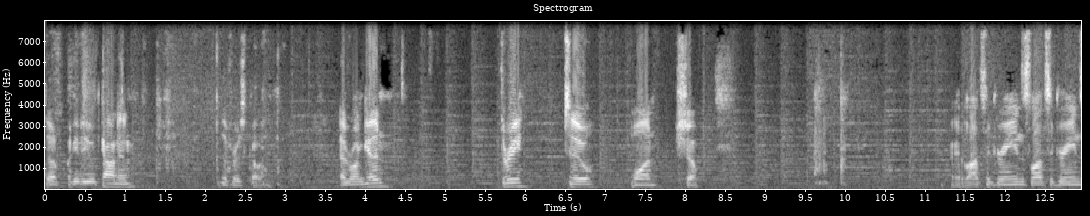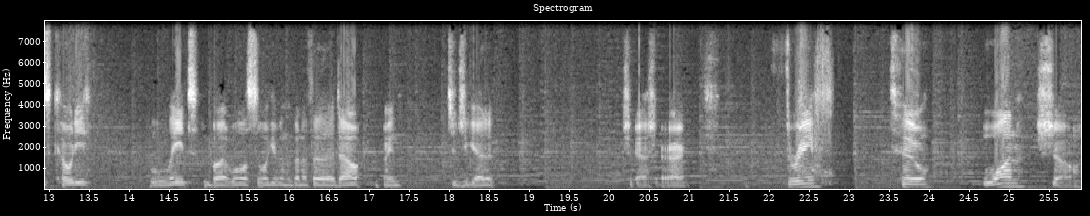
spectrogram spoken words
So I'll give you a count in. The first color. Everyone good? Three, two, one, show. All right, lots of greens, lots of greens. Cody, late, but we'll still give him the benefit of the doubt. I mean, did you get it? Yeah, sure. All right. Three, two, one, show.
